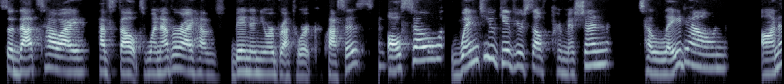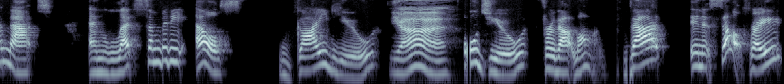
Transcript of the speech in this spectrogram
so, that's how I have felt whenever I have been in your breathwork classes. Also, when do you give yourself permission to lay down on a mat and let somebody else guide you, Yeah. hold you for that long. That in itself, right?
